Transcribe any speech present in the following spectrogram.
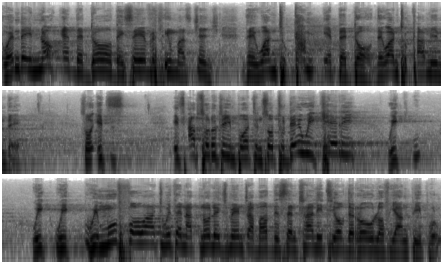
when they knock at the door, they say everything must change. They want to come at the door, they want to come in there. So it's, it's absolutely important. So today we carry, we, we, we, we move forward with an acknowledgement about the centrality of the role of young people.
